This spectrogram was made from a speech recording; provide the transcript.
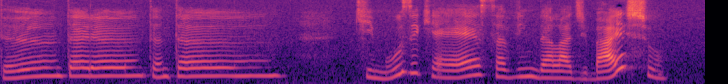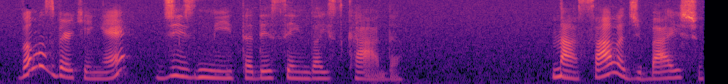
Tan, taran, tan, tan. Que música é essa vinda lá de baixo? Vamos ver quem é? Diz Nita descendo a escada. Na sala de baixo,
